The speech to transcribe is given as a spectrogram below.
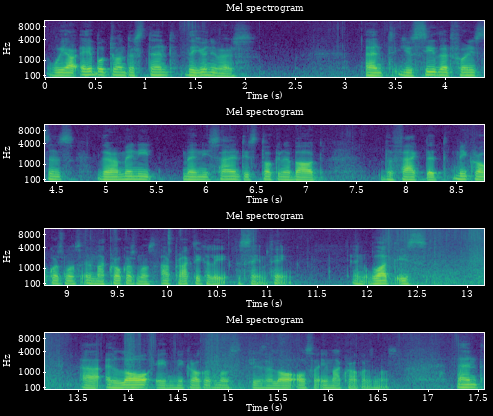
we are able to understand the universe. And you see that, for instance, there are many, many scientists talking about the fact that microcosmos and macrocosmos are practically the same thing. And what is uh, a law in microcosmos is a law also in macrocosmos. And,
